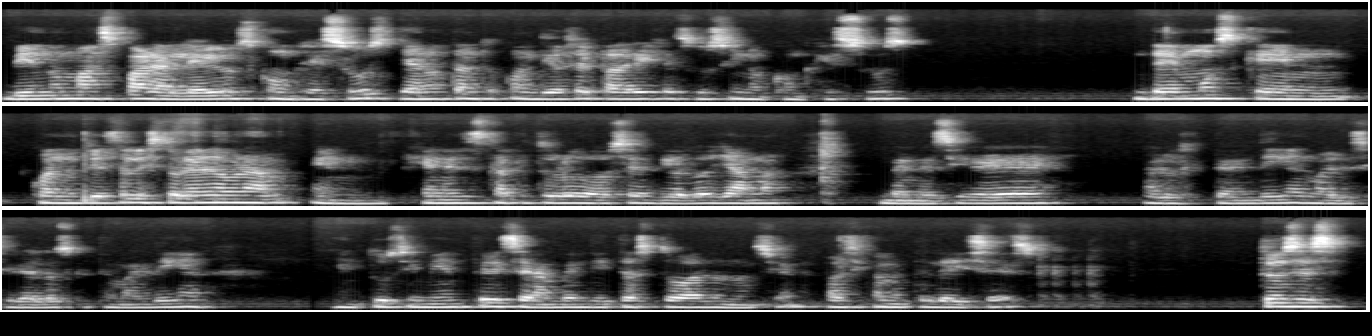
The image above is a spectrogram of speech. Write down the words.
viendo más paralelos con Jesús, ya no tanto con Dios el Padre y Jesús, sino con Jesús, vemos que cuando empieza la historia de Abraham, en Génesis capítulo 12, Dios lo llama, bendeciré a los que te bendigan, maldeciré a los que te maldigan, en tu simiente serán benditas todas las naciones. Básicamente le dice eso. Entonces,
